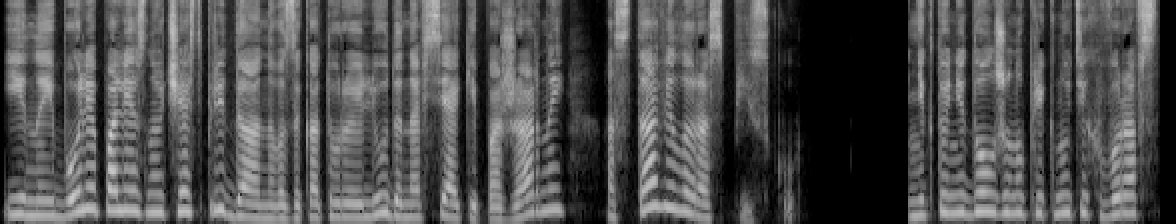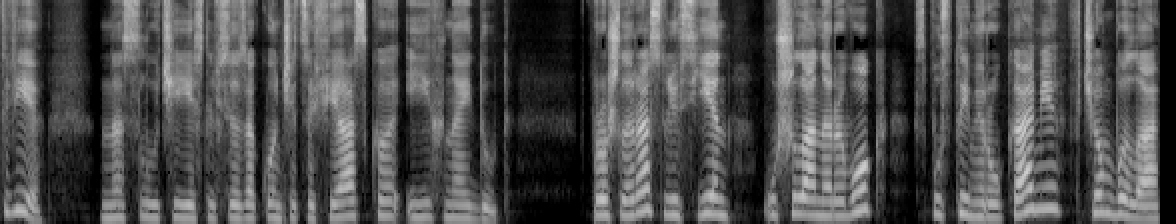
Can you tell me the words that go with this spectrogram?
и наиболее полезную часть приданого, за которую Люда на всякий пожарный оставила расписку. Никто не должен упрекнуть их в воровстве, на случай, если все закончится фиаско и их найдут. В прошлый раз Люсьен ушла на рывок с пустыми руками, в чем была.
